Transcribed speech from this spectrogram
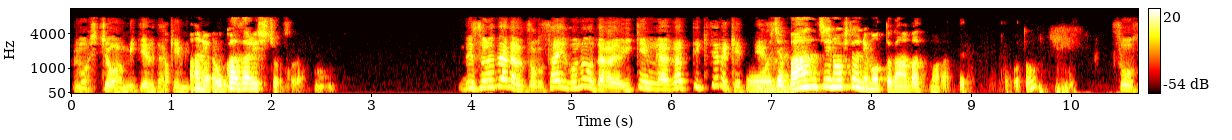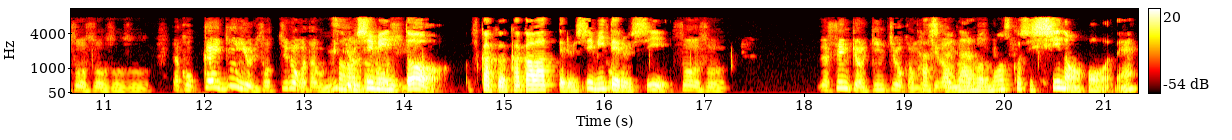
もう市長は見てるだけみたいな。何？お飾り市長、それ。で、それだからその最後の、だから意見が上がってきたら決定する。じゃあ、番地の人にもっと頑張ってもらってってこと？そうそうそうそうそう。国会議員よりそっちの方が多分見てるその市民。と深く関わってるし、見てるし、そうそう。で選挙の緊張感も違う確かになるほど。もう少し市の方ね。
